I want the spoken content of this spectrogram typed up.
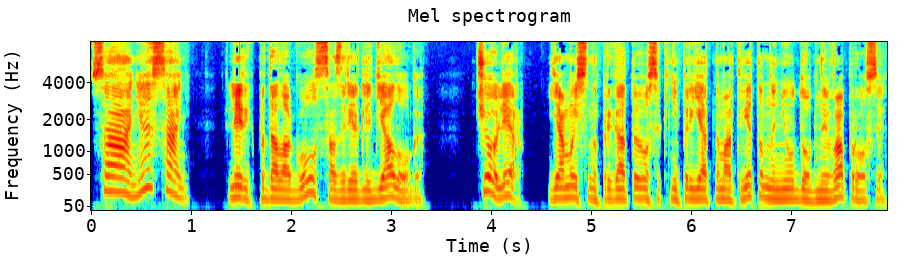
«Саня, Сань!» Лерик подала голос, созрев для диалога. «Чё, Лер?» Я мысленно приготовился к неприятным ответам на неудобные вопросы.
